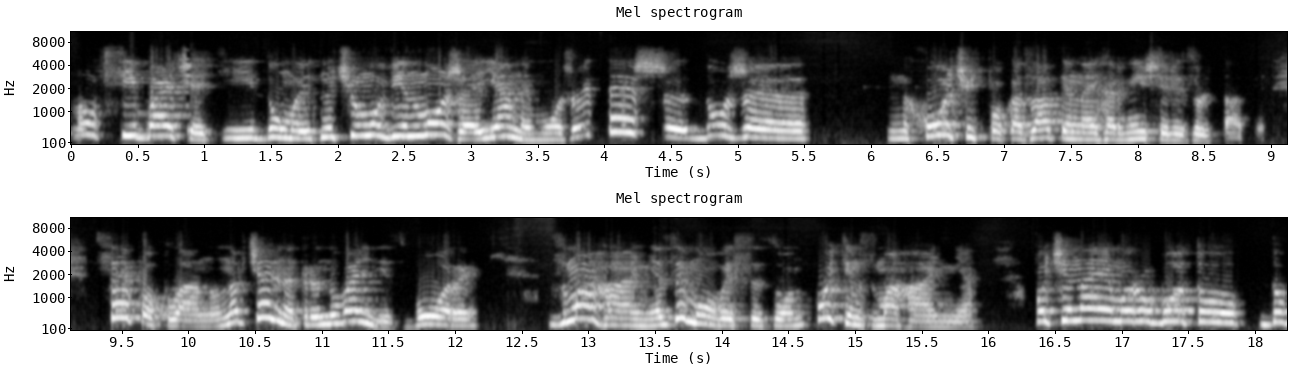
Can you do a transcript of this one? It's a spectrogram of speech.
ну, всі бачать і думають, ну чому він може, а я не можу. І теж дуже хочуть показати найгарніші результати. Все по плану: навчально-тренувальні збори, змагання, зимовий сезон, потім змагання. Починаємо роботу до,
